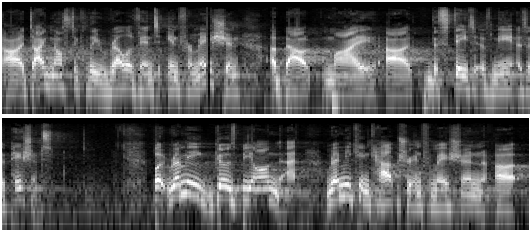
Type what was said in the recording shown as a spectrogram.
uh, diagnostically relevant information about my, uh, the state of me as a patient. But Remy goes beyond that. Remy can capture information uh,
